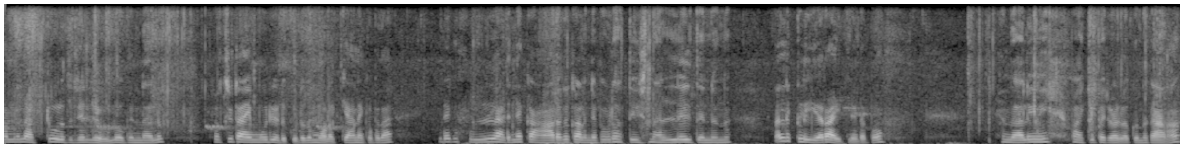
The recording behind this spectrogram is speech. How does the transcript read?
നമ്മൾ നട്ടു കൊടുത്തിട്ടല്ലേ ഉള്ളൂ. അപ്പോൾ എന്തായാലും കുറച്ച് ടൈം കൂടി എടുക്കും ഇത് മുളയ്ക്കാനൊക്കെ. അപ്പോൾ ഇതാ ഇവിടെയൊക്കെ ഫുൾ അടിഞ്ഞ കാടൊക്കെ കളഞ്ഞപ്പോൾ ഇവിടെ അത്യാവശ്യം നല്ല ഇത് തന്നെ ഒന്ന് നല്ല ക്ലിയർ ആയിട്ടുണ്ട് അപ്പോൾ എന്തായാലും ഇനി ബാക്കി പരിപാടികളൊക്കെ ഒന്ന് കാണാം.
